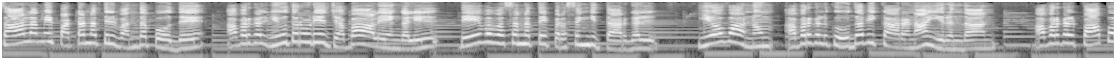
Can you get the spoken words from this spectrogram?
சாலமி பட்டணத்தில் வந்தபோது அவர்கள் யூதருடைய ஜப ஆலயங்களில் தேவ வசனத்தை பிரசங்கித்தார்கள். யோவானும் அவர்களுக்கு உதவிக்காரனாய் இருந்தான் அவர்கள் பாப்போ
